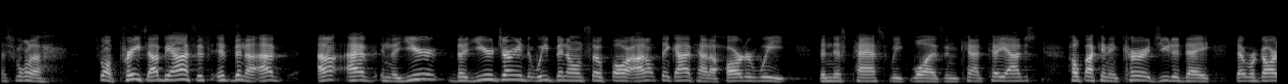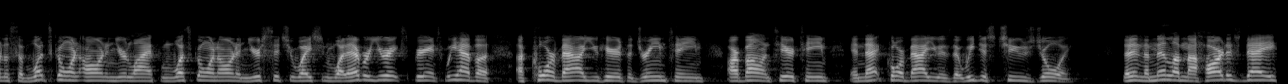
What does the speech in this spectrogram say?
I just want to. Just want to preach. I'll be honest. It's, it's been a. I've, I have in the year the year journey that we've been on so far. I don't think I've had a harder week than this past week was. And can I tell you, I just hope I can encourage you today that regardless of what's going on in your life and what's going on in your situation, whatever your experience, we have a, a core value here as a dream team, our volunteer team, and that core value is that we just choose joy. That in the middle of my hardest day,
